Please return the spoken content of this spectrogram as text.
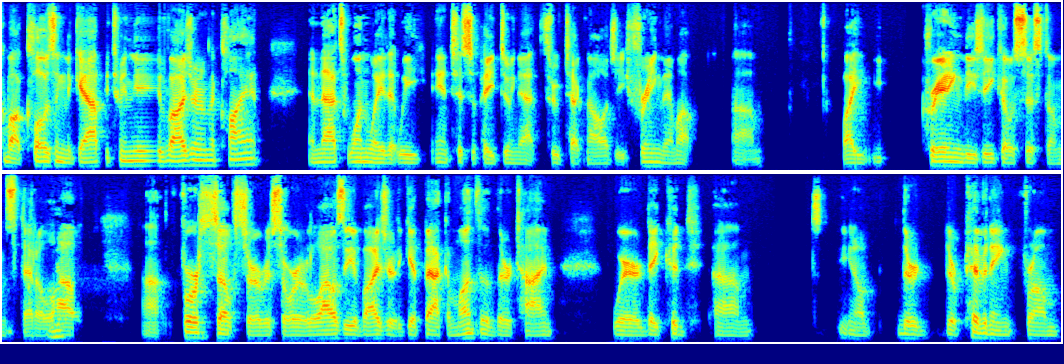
about closing the gap between the advisor and the client. And that's one way that we anticipate doing that through technology, freeing them up um, by creating these ecosystems that mm-hmm. allow uh, for self-service or it allows the advisor to get back a month of their time where they could um, you know they're they're pivoting from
